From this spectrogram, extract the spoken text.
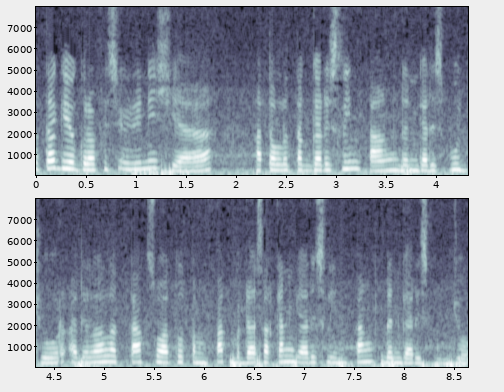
Letak geografis Indonesia atau letak garis lintang dan garis bujur adalah letak suatu tempat berdasarkan garis lintang dan garis bujur.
